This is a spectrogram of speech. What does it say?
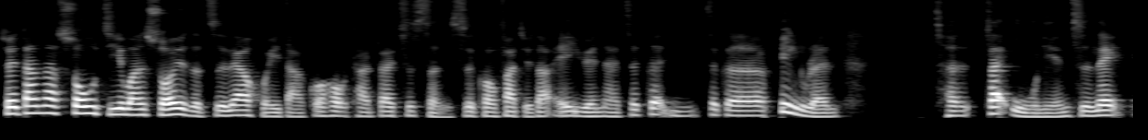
所以，当他收集完所有的资料回答过后，他再次审视后，发觉到，哎，原来这个医这个病人，曾在五年之内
